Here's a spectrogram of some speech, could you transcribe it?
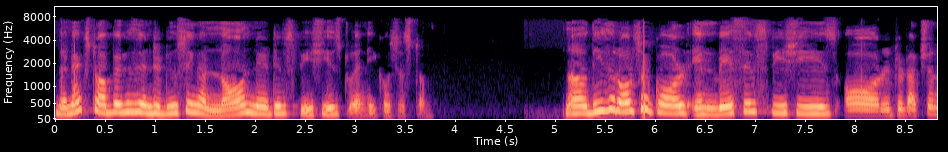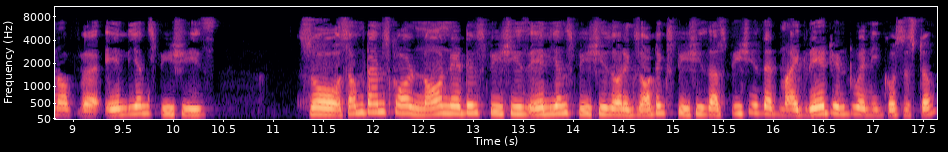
The next topic is introducing a non-native species to an ecosystem. Now, these are also called invasive species or introduction of uh, alien species. So, sometimes called non-native species, alien species, or exotic species are species that migrate into an ecosystem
